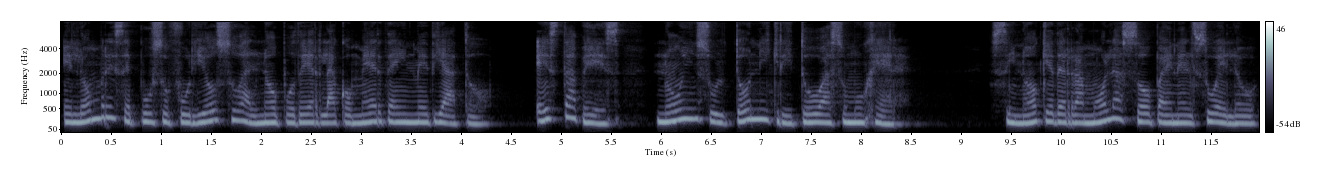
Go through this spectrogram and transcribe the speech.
el hombre se puso furioso al no poderla comer de inmediato. Esta vez no insultó ni gritó a su mujer, sino que derramó la sopa en el suelo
